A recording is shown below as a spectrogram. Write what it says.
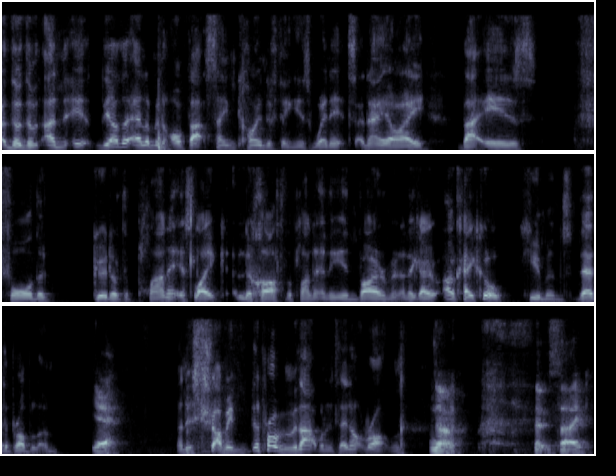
Uh, the, the, and it, the other element of that same kind of thing is when it's an AI that is for the good of the planet. It's like look after the planet and the environment, and they go, okay, cool, humans, they're the problem. Yeah, And it's, I mean, the problem with that one is they're not wrong. no, it's like,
